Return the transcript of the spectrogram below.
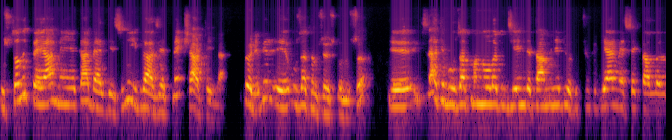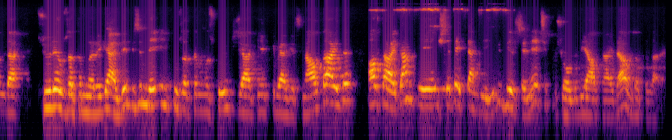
ustalık veya MYK belgesini ibraz etmek şartıyla. Böyle bir e, uzatım söz konusu. E, zaten bu uzatmanın olabileceğini de tahmin ediyorduk. Çünkü diğer meslek dallarında süre uzatımları geldi. Bizim de ilk uzatımımız kuyum ticareti yetki belgesine 6 aydı. 6 aydan e, işte beklendiği gibi bir seneye çıkmış oldu bir 6 ay daha uzatılarak.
